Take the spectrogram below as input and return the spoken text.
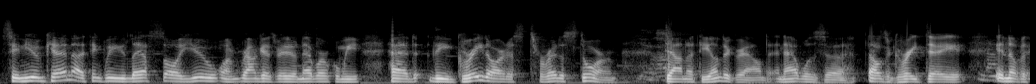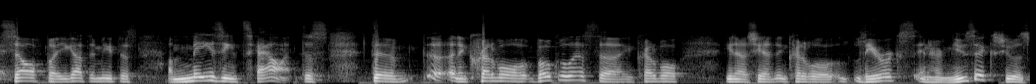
seeing you again. I think we last saw you on Round Guys Radio Network when we had the great artist Terretta Storm down at the Underground, and that was a that was a great day in of itself. But you got to meet this amazing talent, this the uh, an incredible vocalist, uh, incredible, you know, she had incredible lyrics in her music. She was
